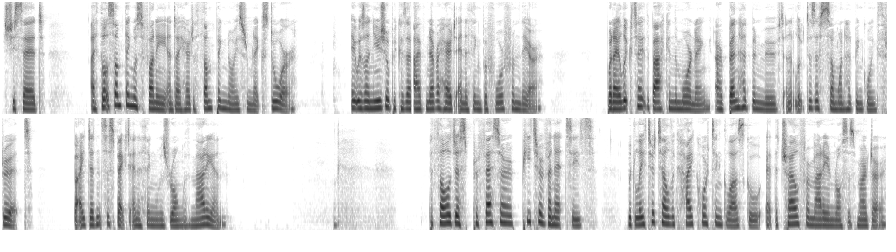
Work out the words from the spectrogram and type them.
She said, "I thought something was funny and I heard a thumping noise from next door. It was unusual because I've never heard anything before from there. When I looked out the back in the morning, our bin had been moved and it looked as if someone had been going through it, but I didn't suspect anything was wrong with Marion." Pathologist Professor Peter Vanezis would later tell the High Court in Glasgow at the trial for Marion Ross's murder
